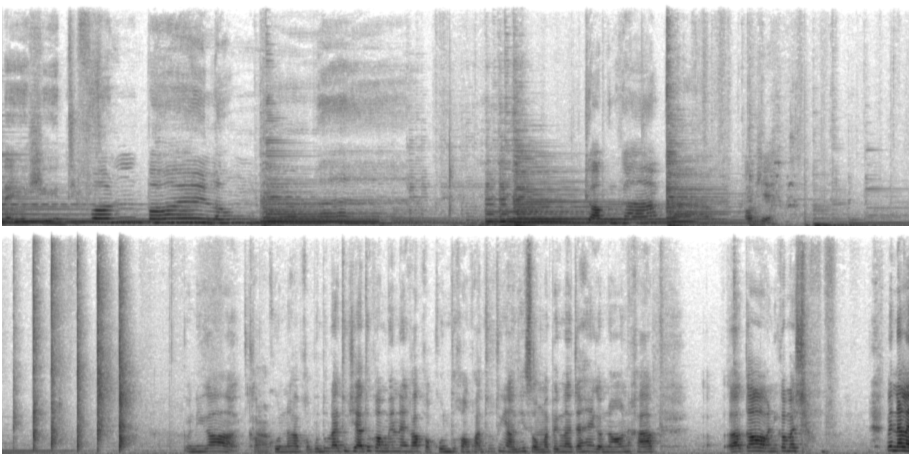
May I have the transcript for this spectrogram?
ในคืนที่ฝนโปรยลงมาขอบคุณครับ โอเค วันนี้ก็ขอบคุณนะครับ ขอบคุณทุกไลค์ทุกแชร์ทุกคอมเมนต์เลยครับ ขอบคุณทุกของขวัญทุกๆอย่างที่ส่งมาเป็นกำลังใจให้กับน้องนะครับ แล้วก็วันนี้ก็มาชมเป็นอะไร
